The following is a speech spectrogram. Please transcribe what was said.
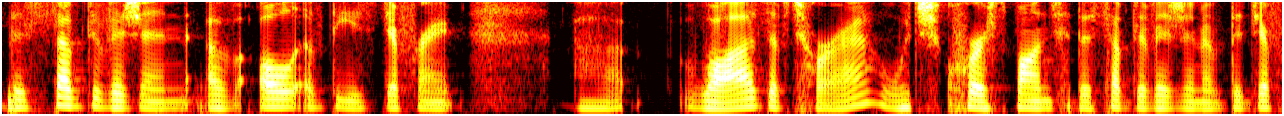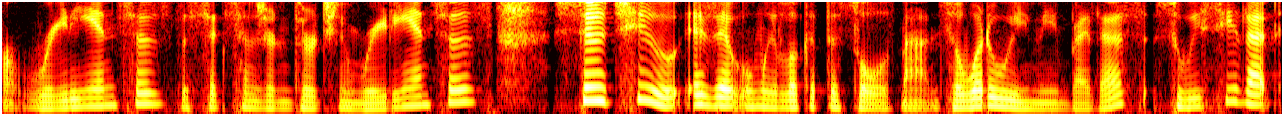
the subdivision of all of these different uh, laws of Torah, which correspond to the subdivision of the different radiances, the 613 radiances, so too is it when we look at the soul of man. So, what do we mean by this? So, we see that,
